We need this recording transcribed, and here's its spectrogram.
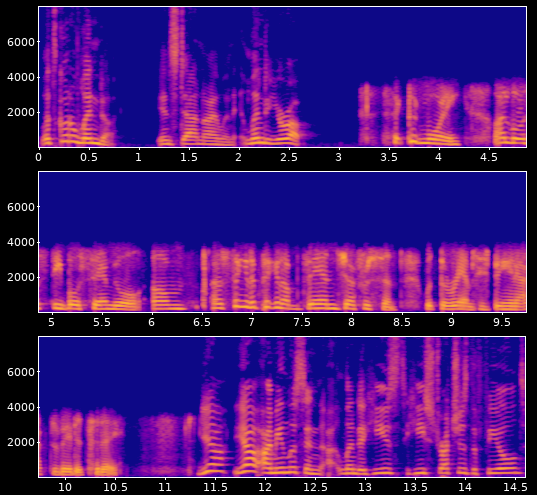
Let's go to Linda in Staten Island. Linda, you're up. Good morning. I lost Deebo Samuel. Um, I was thinking of picking up Van Jefferson with the Rams. He's being activated today. Yeah, yeah. I mean, listen, Linda, he's he stretches the field.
